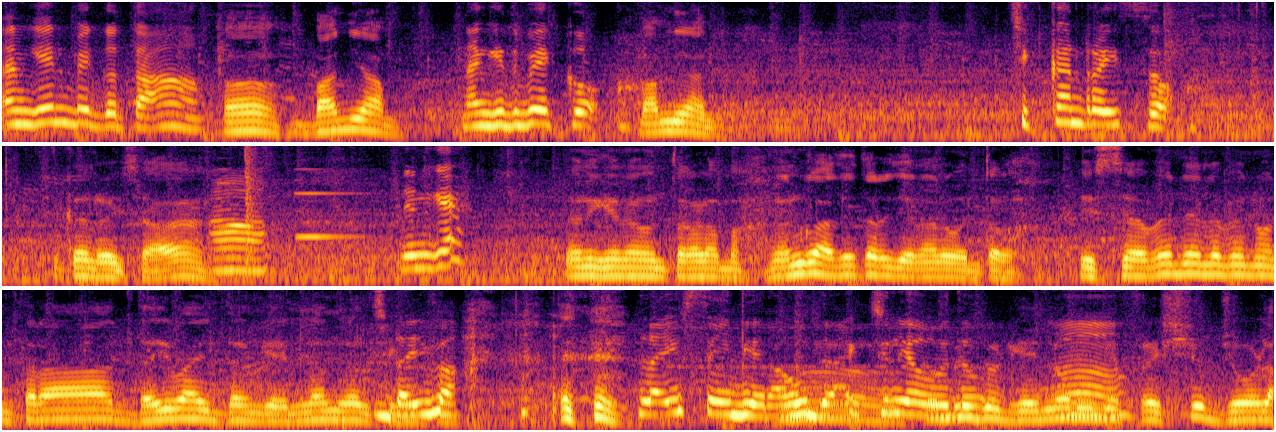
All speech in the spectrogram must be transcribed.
ನನಗೇನು ಬೇಕು ಗೊತ್ತಾ? ಹಾಂ ಬಾನ್ಯಾಮ್. ನಂಗೆ ಇದು ಬೇಕು. ಬಾಮ್ಯಾನ್ ಚಿಕನ್ ರೈಸು. ಚಿಕನ್ ರೈಸಾ? ಹಾಂ. ನಿನಗೆ ನನಗೇನೋ ಒಂದು ತಗೊಳಮ್ಮ. ನನಗೂ ಅದೇ ಥರ ಏನಾದ್ರು ಒಂದು ತಗೋ ಈ ಸೆವೆನ್ ಎಲೆವೆನ್ ಒಂಥರ ದೈವ ಇದ್ದಂಗೆ ಇಲ್ಲಂದ್ರೆ ಅಲ್ಲಿ. ದೈವ. ಲೈಫ್ ಸೇವಿಯರ್ ಹೌದು ಆ್ಯಕ್ಚುಲಿ ಹೌದು. ದುಡ್ಡಿಗೆ ಫ್ರೆಶ್ ಜೋಳ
